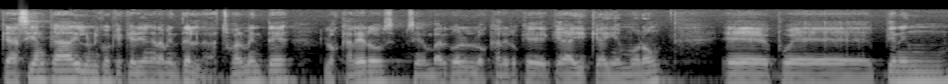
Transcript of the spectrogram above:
que hacían cal y lo único que querían era venderla. Actualmente los caleros, sin embargo, los caleros que, que hay, que hay en Morón, eh, pues tienen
